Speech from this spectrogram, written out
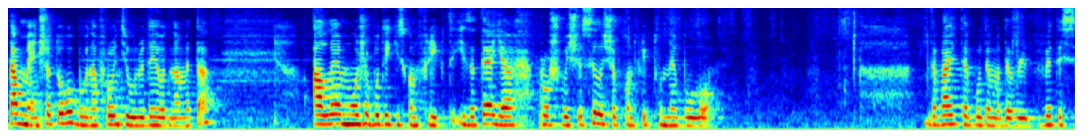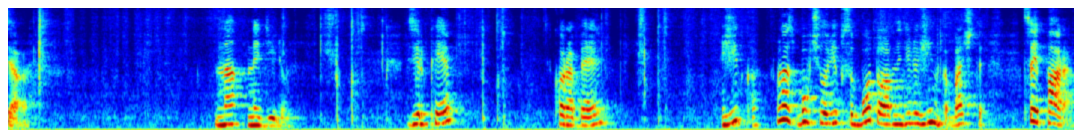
там менше того, бо на фронті у людей одна мета. Але може бути якийсь конфлікт. І за те я прошу вищі сили, щоб конфлікту не було. Давайте будемо дивитися на неділю. Зірки, корабель, жінка. У нас був чоловік в суботу, а в неділю жінка. Бачите? Це пара.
